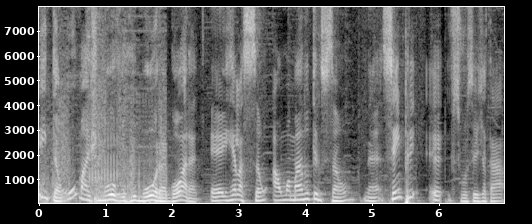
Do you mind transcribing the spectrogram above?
Então, o mais novo rumor agora é em relação a uma manutenção, né? Sempre, é, se você já tá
